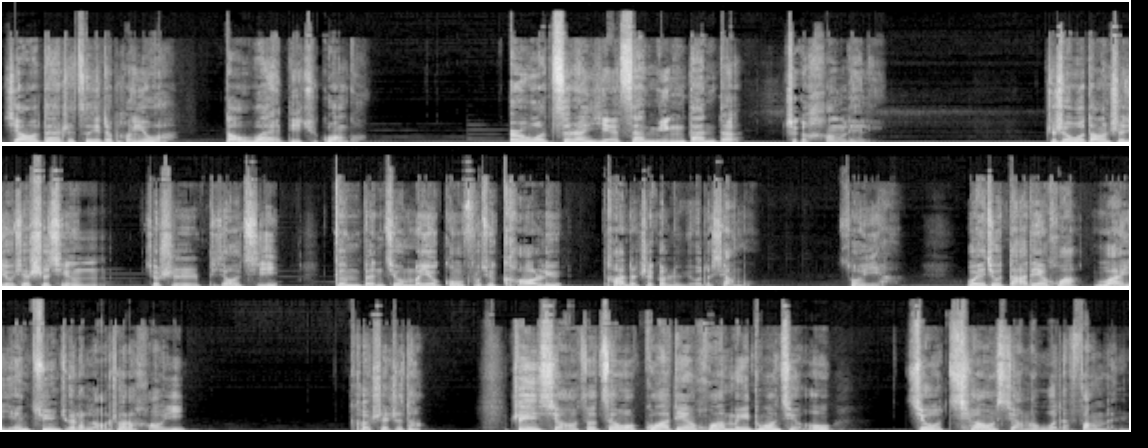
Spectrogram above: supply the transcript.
想要带着自己的朋友啊到外地去逛逛，而我自然也在名单的这个行列里。只是我当时有些事情就是比较急，根本就没有功夫去考虑他的这个旅游的项目，所以啊，我也就打电话婉言拒绝了老赵的好意。可谁知道，这小子在我挂电话没多久，就敲响了我的房门。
